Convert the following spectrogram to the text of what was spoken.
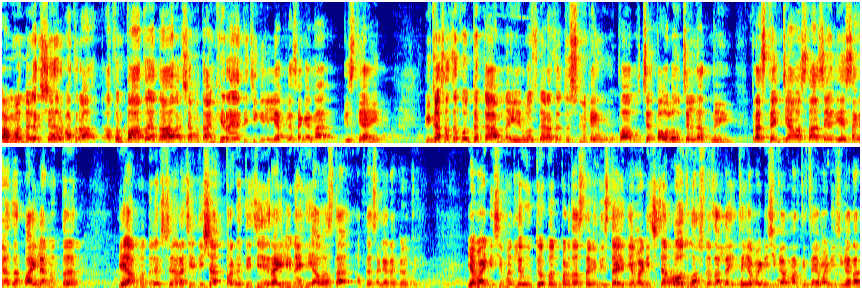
अहमदनगर शहर मात्र आपण पाहतोय दहा वर्षामध्ये आणखी रयातीची गेलेली आपल्या सगळ्यांना दिसते आहे. विकासाचं कोणतं काम नाही रोजगाराच्या दृष्टीने काही उचल पावलं उचल जात नाही. रस्त्यांची अवस्था असेल हे सगळं जर पाहिल्यानंतर हे अहमदनगर शहराची दिशा प्रगतीची राहिली नाही ही अवस्था आपल्या सगळ्यांना कळते. एम आय डी सी मधले उद्योग बंद पडत असताना दिसत आहेत. एमआयडीसीचा रोज घोषणा चाललाय इथे एम आय डी करणार तिथे सी करणार.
